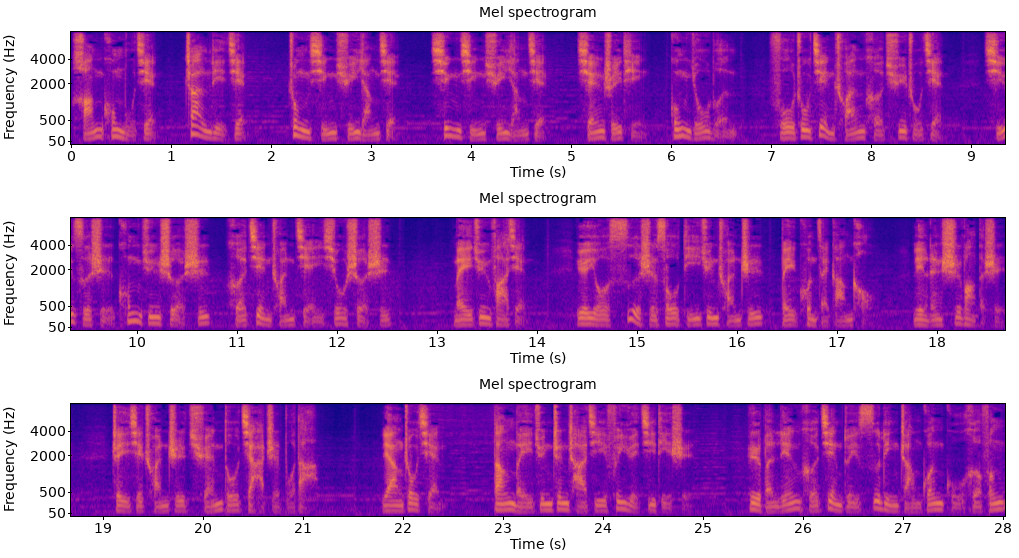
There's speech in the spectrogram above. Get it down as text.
航空母舰、战列舰、重型巡洋舰、轻型巡洋舰、潜水艇、攻油轮。辅助舰船和驱逐舰，其次是空军设施和舰船检修设施。美军发现，约有四十艘敌军船只被困在港口。令人失望的是，这些船只全都价值不大。两周前，当美军侦察机飞越基地时，日本联合舰队司令长官古贺峰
